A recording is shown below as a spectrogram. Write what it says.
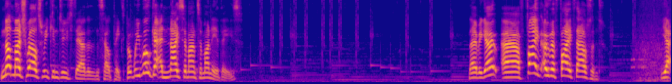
Not much else we can do today other than sell pigs. But we will get a nice amount of money of these. There we go. Uh, five over 5,000. Yeah.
